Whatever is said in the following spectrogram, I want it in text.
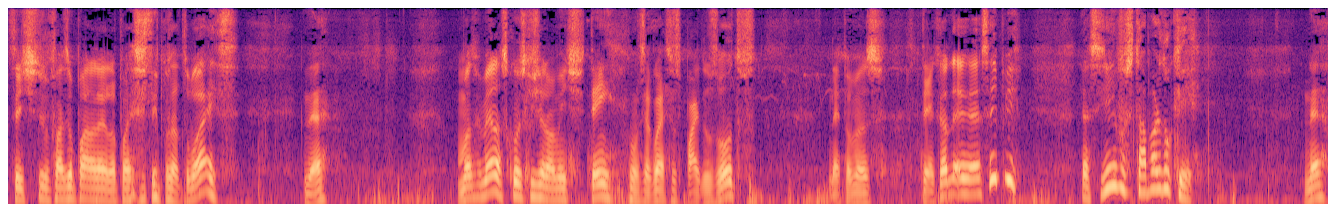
se a gente fazer um paralelo para esses tempos atuais, né? Uma das primeiras coisas que geralmente tem, quando você conhece os pais dos outros, né? Pelo menos tem aquela. É sempre é assim, você trabalha do quê? Né?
